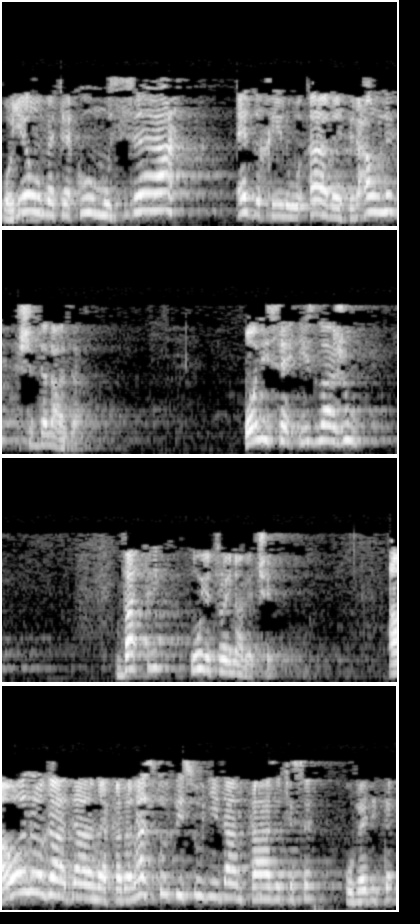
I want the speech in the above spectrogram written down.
ويوم تكوم الساعة ادخلوا آل فرعون شد العذاب Oni se izlažu vatri ujutro i na večer. A onoga dana kada nastupi sudnji dan kazat će se uvedite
